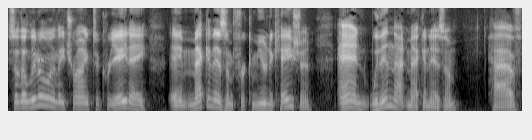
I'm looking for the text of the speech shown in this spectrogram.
So they're literally trying to create a, a mechanism for communication, and within that mechanism, have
